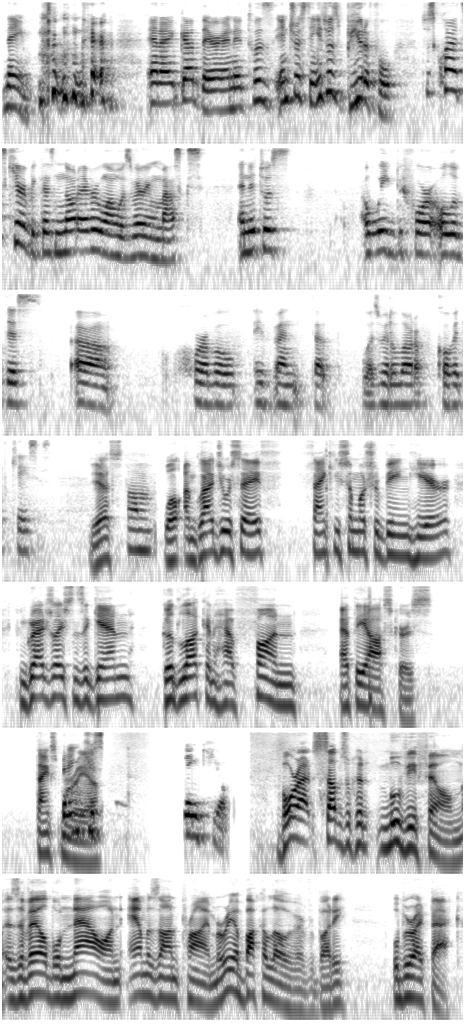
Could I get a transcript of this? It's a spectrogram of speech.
name there. And I got there, and it was interesting. It was beautiful. Just quite scary because not everyone was wearing masks. And it was a week before all of this uh, horrible event that was with a lot of COVID cases. Yes. um, well, I'm glad you were safe. Thank you so much for being here. Congratulations again. Good luck and have fun at the Oscars. Thanks, Thank Maria. you. Thank you. Borat's subsequent movie film is available now on Amazon Prime. Maria Bakalova, everybody. We'll be right back.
